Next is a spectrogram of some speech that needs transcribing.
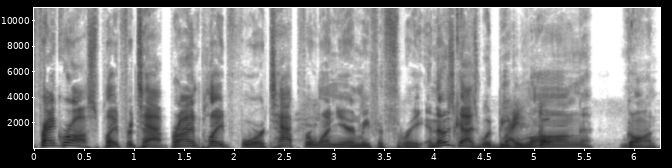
Frank Ross played for Tap. Brian played for Tap for one year and me for three. And those guys would be right. long gone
